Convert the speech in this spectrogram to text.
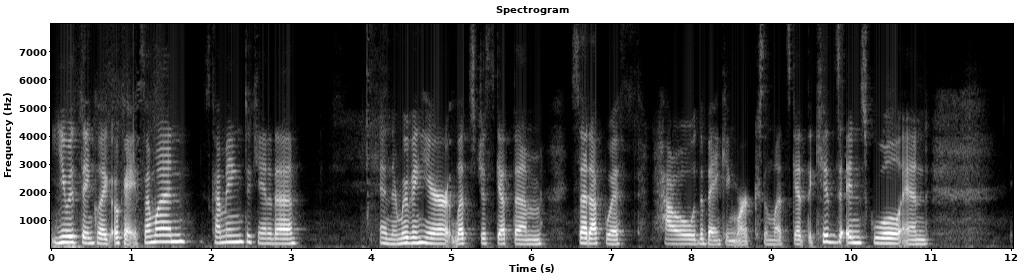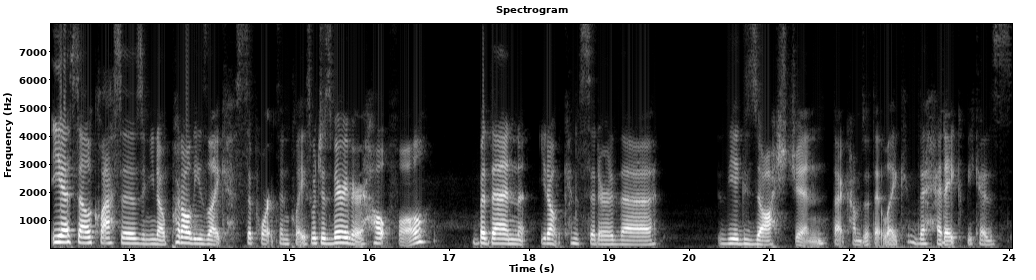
you would think like, okay, someone is coming to Canada and they're moving here, let's just get them set up with how the banking works and let's get the kids in school and ESL classes and you know, put all these like supports in place, which is very very helpful. But then you don't consider the the exhaustion that comes with it, like the headache because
